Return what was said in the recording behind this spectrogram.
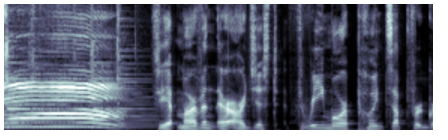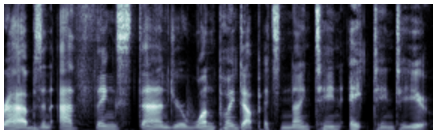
Mm. So, yep, Marvin, there are just three more points up for grabs, and as things stand, you're one point up. It's 1918 to you.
